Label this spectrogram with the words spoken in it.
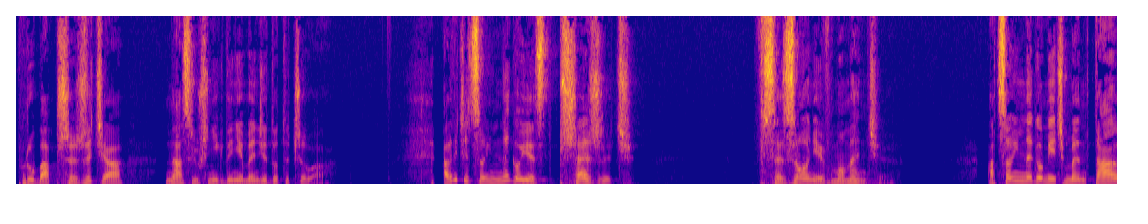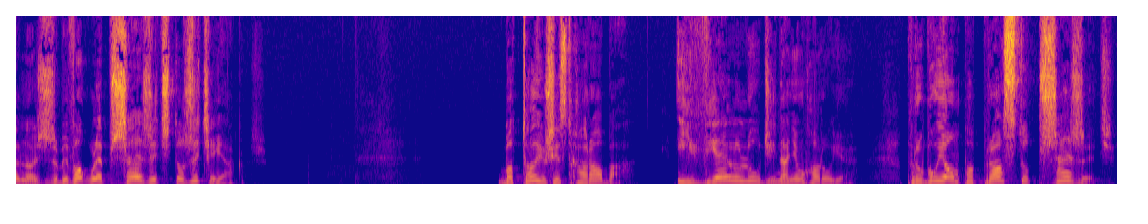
próba przeżycia nas już nigdy nie będzie dotyczyła. Ale wiecie, co innego jest przeżyć w sezonie, w momencie. A co innego mieć mentalność, żeby w ogóle przeżyć to życie jakoś. Bo to już jest choroba i wielu ludzi na nią choruje. Próbują po prostu przeżyć,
